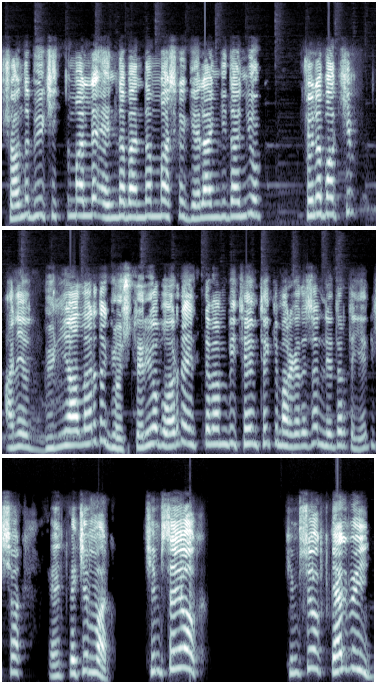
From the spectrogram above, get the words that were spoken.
Şu anda büyük ihtimalle End'de benden başka gelen giden yok. Şöyle bakayım. Hani dünyaları da gösteriyor bu arada. End'de ben bir tem tekim arkadaşlar. Nether'da 7 kişi var. End'de kim var? Kimse yok. Kimse yok. Gelmeyin.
